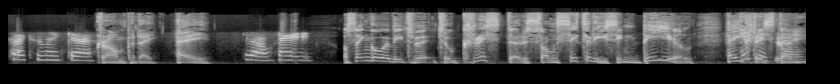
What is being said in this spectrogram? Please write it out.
Tack så mycket. Kram på dig. Hej! Kram. Hej. Och sen går vi till, till Christer som sitter i sin bil. Hej Hej Christer!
